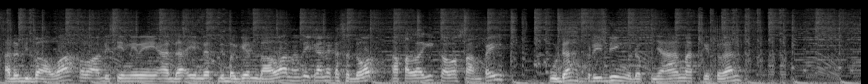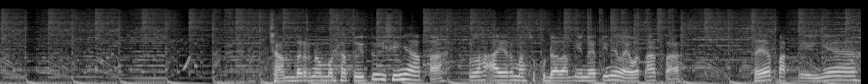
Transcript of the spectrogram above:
ada di bawah kalau di sini nih ada inlet di bagian bawah nanti ikannya kesedot apalagi kalau sampai udah breeding udah punya anak gitu kan. Chamber nomor satu itu isinya apa? Setelah air masuk ke dalam inlet ini lewat atas saya pakainya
